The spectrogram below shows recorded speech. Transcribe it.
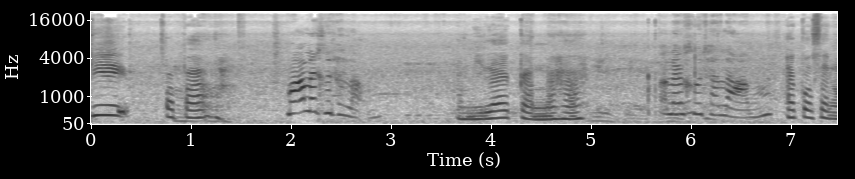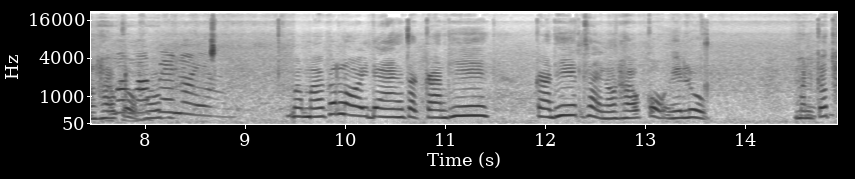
กี้ป๊าป๊ามาอะไรคือถลังอันนี้แลกกันนะคะ นี่อะไรคือถลังอากดใส่รองเท้ามาโกะมาเพราะเป็นอะไรอะมามาก็รอยแดงจากการที่การที่ใส่รองเท้าโกะไงลูก มันก็ถ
